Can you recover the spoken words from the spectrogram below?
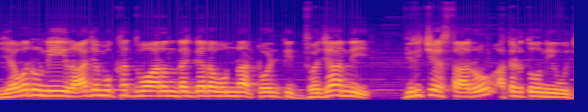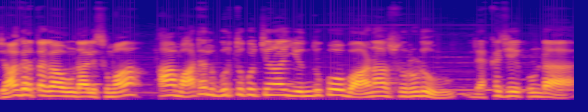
ఎవరు నీ రాజముఖద్వారం దగ్గర ఉన్నటువంటి ధ్వజాన్ని విరిచేస్తారో అతడితో నీవు జాగ్రత్తగా ఉండాలి సుమా. ఆ మాటలు గుర్తుకొచ్చినా ఎందుకో బాణాసురుడు లెక్క చేయకుండా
